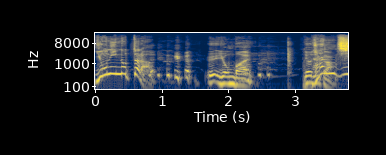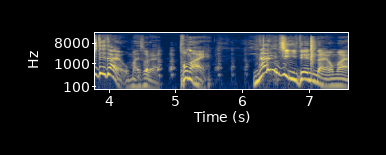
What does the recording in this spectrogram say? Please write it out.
4人乗ったら？え4倍。4時間。何時でだよお前それ。都内。何時に出んだよお前。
